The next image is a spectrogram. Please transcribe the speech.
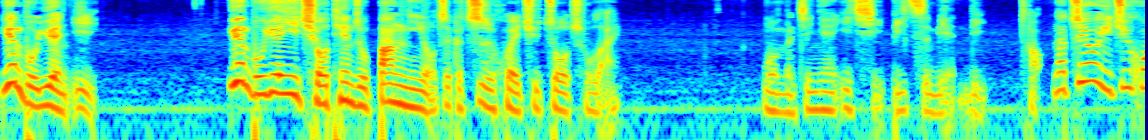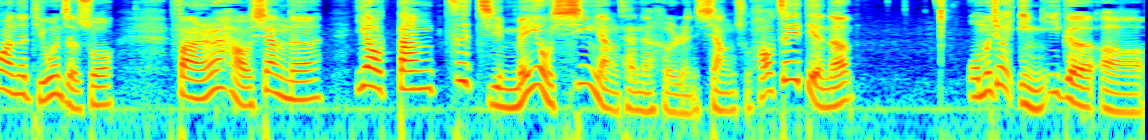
愿不愿意？愿不愿意求天主帮你有这个智慧去做出来？我们今天一起彼此勉励。好，那最后一句话呢？提问者说，反而好像呢，要当自己没有信仰才能和人相处。好，这一点呢，我们就引一个呃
